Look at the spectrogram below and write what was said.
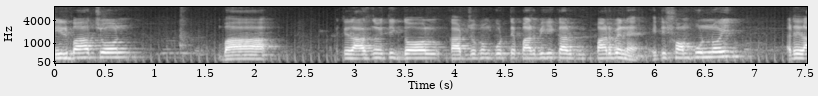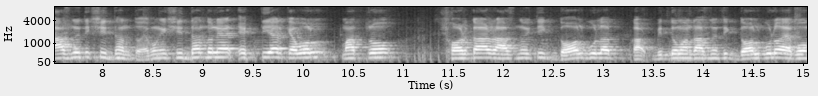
নির্বাচন বা একটি রাজনৈতিক দল কার্যক্রম করতে পারবে কি পারবে না, এটি সম্পূর্ণই একটি রাজনৈতিক সিদ্ধান্ত এবং এই সিদ্ধান্ত নেওয়ার এখতিয়ার কেবলমাত্র সরকার, রাজনৈতিক দলগুলো বিদ্যমান রাজনৈতিক দলগুলো এবং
